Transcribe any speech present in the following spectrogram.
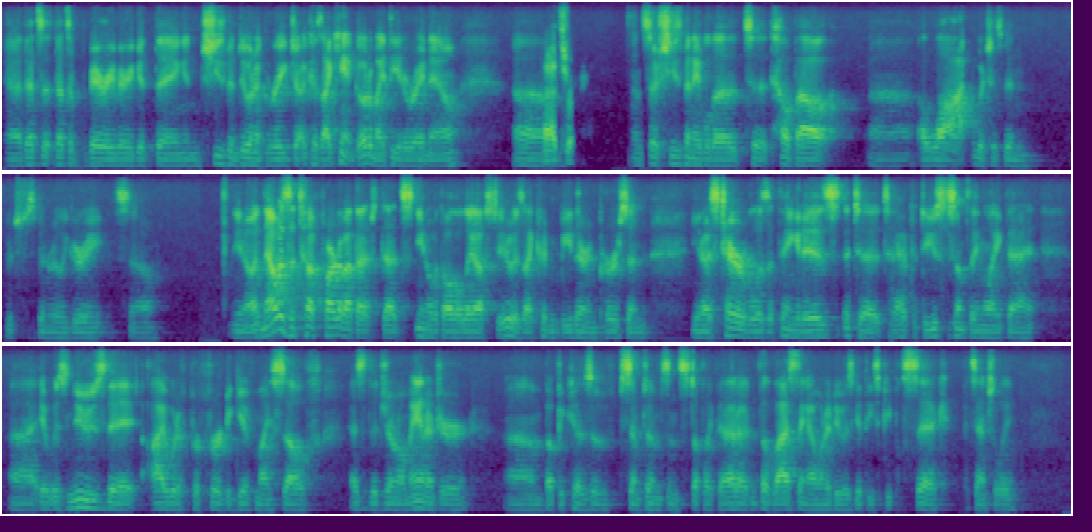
yeah, that's a that's a very very good thing, and she's been doing a great job because I can't go to my theater right now. Um, that's right. And so she's been able to to help out uh, a lot, which has been which has been really great. So, you know, and that was the tough part about that. That's you know with all the layoffs too is I couldn't be there in person. You know, as terrible as a thing it is to to have to do something like that, uh, it was news that I would have preferred to give myself as the general manager um, but because of symptoms and stuff like that, I, the last thing I want to do is get these people sick potentially.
